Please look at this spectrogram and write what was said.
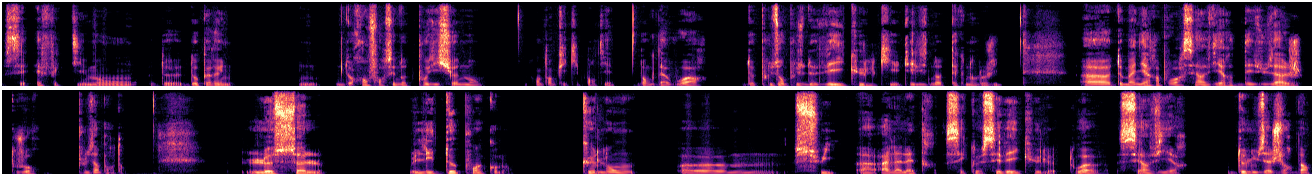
c'est effectivement d'opérer une, de renforcer notre positionnement en tant qu'équipementier, donc d'avoir de plus en plus de véhicules qui utilisent notre technologie, de manière à pouvoir servir des usages toujours plus importants. Le seul, les deux points communs que l'on suit à la lettre, c'est que ces véhicules doivent servir de l'usage urbain,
